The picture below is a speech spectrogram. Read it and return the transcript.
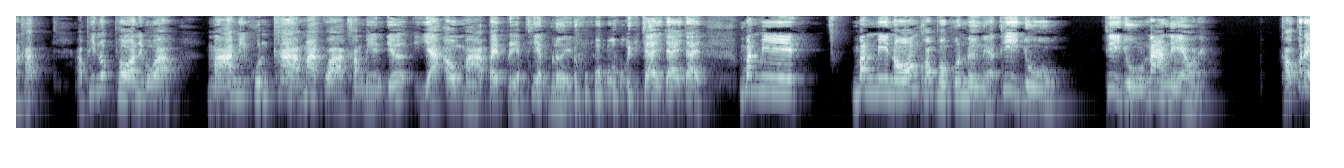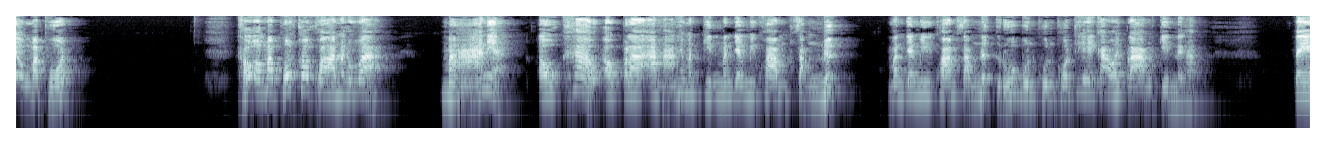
นะครับอะพี่นพพรนี่บอกว่าหมามีคุณค่ามากกว่าเขมรเยอะ อย่าเอาหมาไปเปรียบเทียบเลยโอ้โหใช่ใช่ใช่มันมีมันมีน้องของผมคนหนึ่งเนี่ย ที่อยู่ที่อยู่หน้าแนวเนี่ยเขาก็ได้ออกมาโพสต์เขาออกมาโพสต์ข้อความนะครับว่า หมาเนี่ย เอาข้าวเอาปลาอาหารให้มันกิน มันยังมีความสำนึก มันยังมีความสำนึกรู้บุญคุณคนที่ให้ข้าวให้ปลามันกินนะครับ แต่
